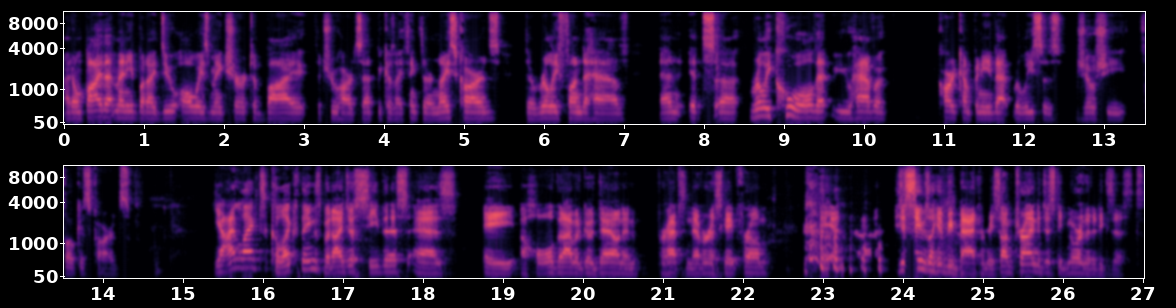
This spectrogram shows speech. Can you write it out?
I don't buy that many, but I do always make sure to buy the True Heart set because I think they're nice cards. They're really fun to have. And it's uh, really cool that you have a card company that releases Joshi focus cards. Yeah, I like to collect things, but I just see this as a a hole that I would go down and perhaps never escape from. And, uh, it just seems like it'd be bad for me. So I'm trying to just ignore that it exists.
